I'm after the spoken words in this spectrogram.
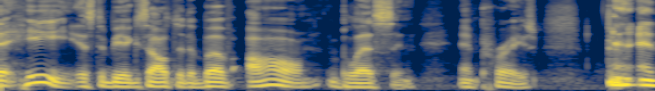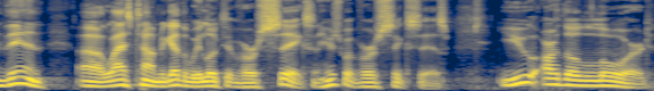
that he is to be exalted above all blessing and praise. And then uh, last time together, we looked at verse 6. And here's what verse 6 says You are the Lord,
